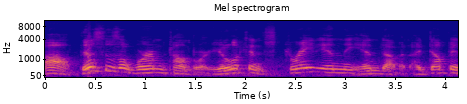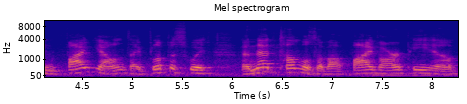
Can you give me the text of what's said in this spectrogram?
Ah, this is a worm tumbler. You're looking straight in the end of it. I dump in five gallons, I flip a switch, and that tumbles about five RPM,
